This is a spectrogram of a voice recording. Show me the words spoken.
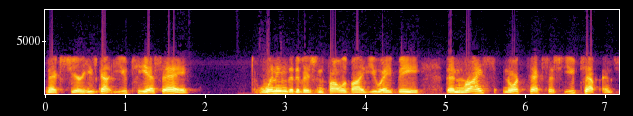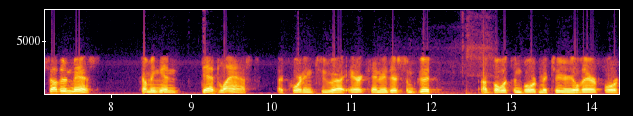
next year. He's got UTSA winning the division, followed by UAB, then Rice, North Texas, UTEP, and Southern Miss coming in dead last, according to uh, Eric Henry. There's some good uh, bulletin board material there for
